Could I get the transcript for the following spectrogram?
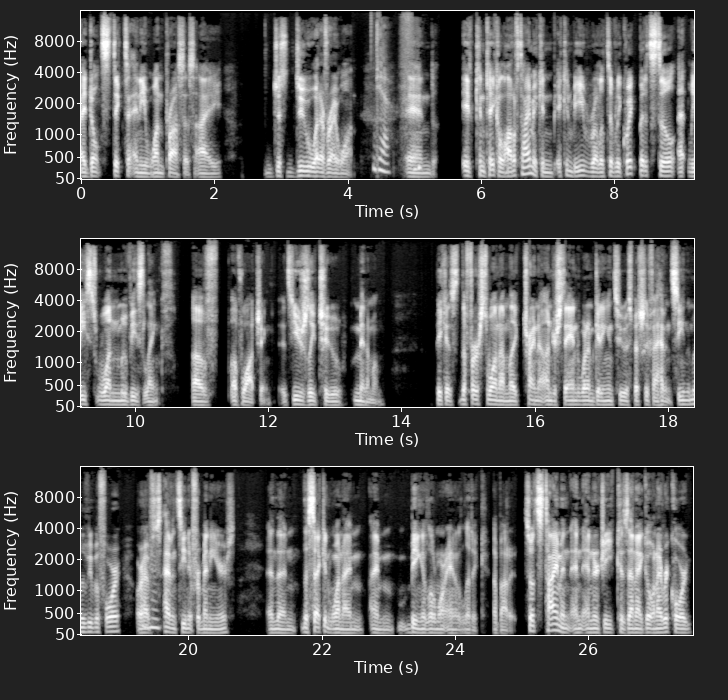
i don't stick to any one process. I just do whatever i want Yeah. and it can take a lot of time. It can it can be relatively quick but it's still at least one movie's length of of watching. It's usually two minimum. Because the first one i'm like trying to understand what i'm getting into especially if i haven't seen the movie before or have, mm-hmm. haven't seen it for many years. And then the second one i'm i'm being a little more analytic about it. So it's time and, and energy because then i go and i record.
